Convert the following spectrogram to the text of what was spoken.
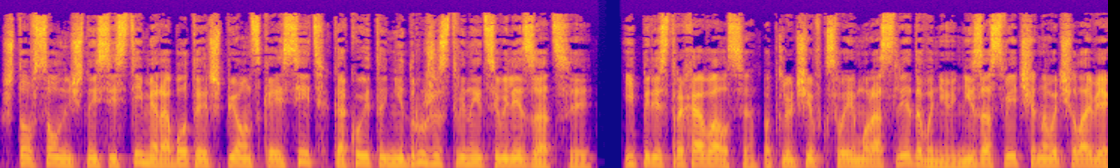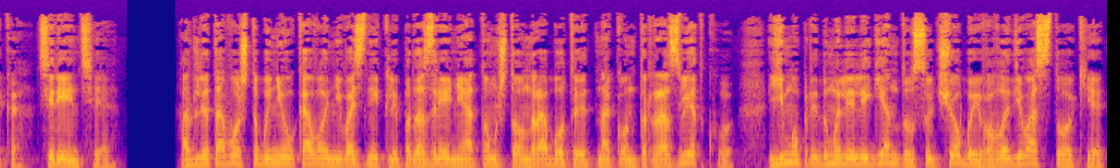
что в Солнечной системе работает шпионская сеть какой-то недружественной цивилизации, и перестраховался, подключив к своему расследованию незасвеченного человека, Терентия. А для того, чтобы ни у кого не возникли подозрения о том, что он работает на контрразведку, ему придумали легенду с учебой во Владивостоке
